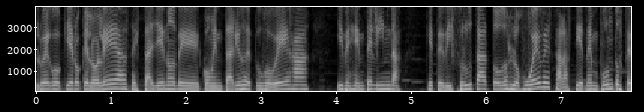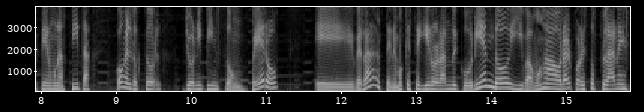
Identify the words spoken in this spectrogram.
luego quiero que lo leas, está lleno de comentarios de tus ovejas y de gente linda que te disfruta todos los jueves a las 7 en punto. Usted tiene una cita con el doctor Johnny Pinzón, pero... Eh, ¿verdad? Tenemos que seguir orando y cubriendo y vamos a orar por esos planes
